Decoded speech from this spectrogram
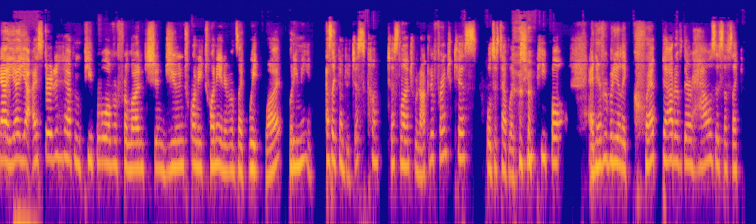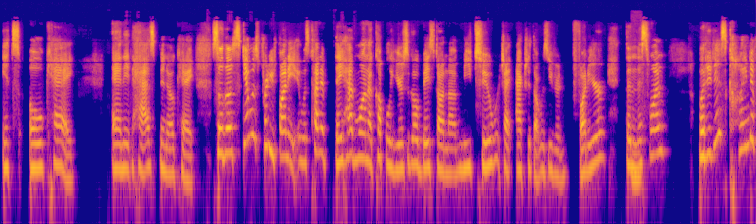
Yeah, yeah, yeah. I started having people over for lunch in June 2020, and everyone's like, wait, what? What do you mean? I was like, no, dude, just come, just lunch. We're not going to French kiss. We'll just have like two people. And everybody like crept out of their houses. I was like, it's okay and it has been okay. So the skit was pretty funny. It was kind of they had one a couple of years ago based on uh, Me Too, which I actually thought was even funnier than mm this one. But it is kind of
